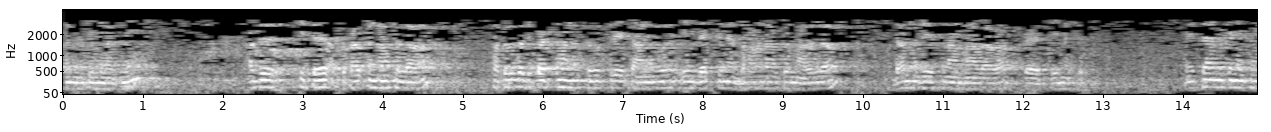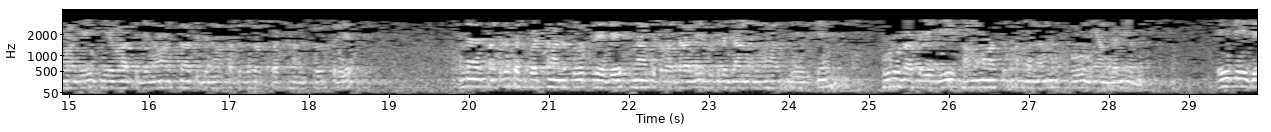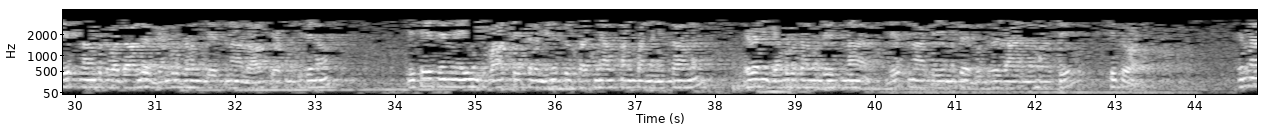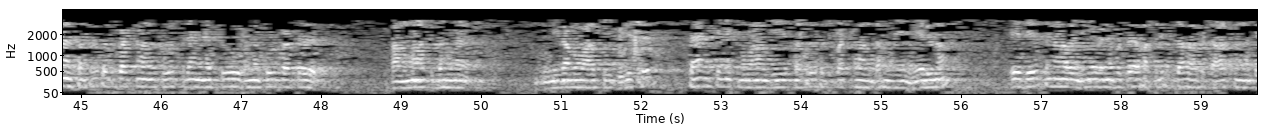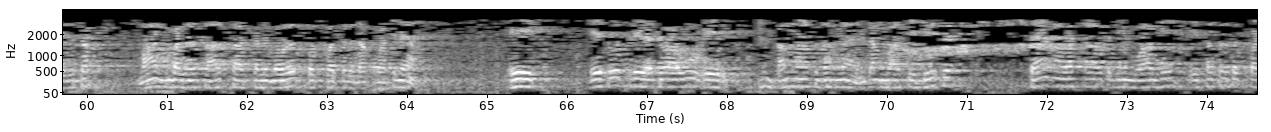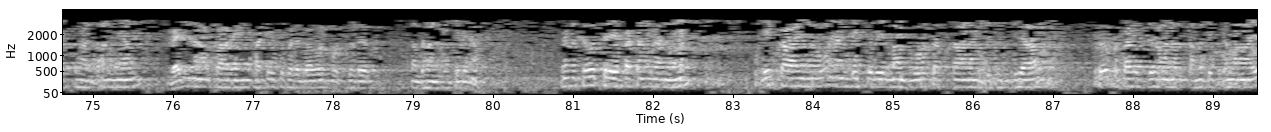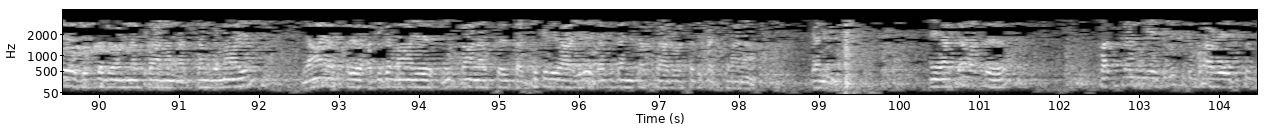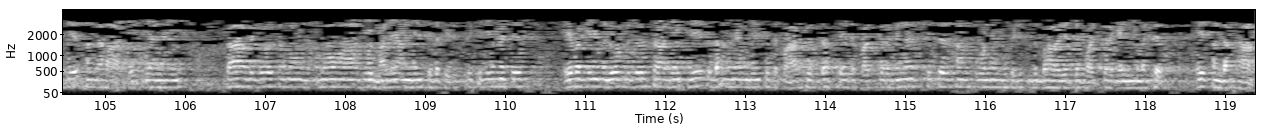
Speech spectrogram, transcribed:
පින්වත්නි අද සිට අප කල්පනා කළා. සතර සතිපට්ඨාන සූත්‍රයේ අනුව ඒ දැක්වෙන භාවනා ක්‍රම අරලා ධර්ම දේශනා මාලාවක් පැවැත්වීමට මේ සෑම කෙනෙක් වාගේ කියවා තිබෙනවා ආසා තිබෙනවා සතර සතිපට්ඨාන සූත්‍රය. එන සතර සතිපට්ඨාන සූත්‍රයේ දේශනා කොට වදාළේ බුදුරජාණන් වහන්සේ විසින් පූර්ව රටේදී සම්මාස ධර්ම නම් වූ නියංගමේදී ඒකේ දේශනාවකට වදාළ ගැඹුරු ධර්ම දේශනා රාශියක්ම තිබෙනවා. විශේෂයෙන් මේ වාසය කළ මිනිස්සු ප්‍රඥා සම්පන්න නිසාම එවැනි ගැඹුරු ධර්ම දේශනා දේශනා කිරීමට බුදුරජාණන් වහන්සේ සිටුවා. එම සතරසත්පට්ඨාන සූත්‍රයන් ඇතුළු එම කුල්පත සම්මාස ධර්ම නිගම වාසී පිළිස සෑම කෙනෙක්ම වාගේ සතරසත්පට්ඨාන ධර්මයේ මෙලුණා ඒ දේශනාව නිම වෙනකොට 40000කට ආසන්න දෙයක් මාර්ග බල සාක්ෂාත් කරන බව පොත්පත්වල දක්වා තිබෙනවා. ඒ ඒ සූත්‍රයේ ඇතුළු වූ ඒ සම්මා සුධම්ම නිකම් වාසී දේශ සෑම අවස්ථාවකදීම වාගේ ඒ සතර සත්පට්ඨාන ධර්මයන් වැඩින ආකාරයෙන් කටයුතු කළ බව පොත්වල සඳහන් වී තිබෙනවා. මෙම සූත්‍රයේ පටන් ගන්නේ ඒකායනෝ අනන්දිකවේ මග්ගෝසත්තාන විසුද්ධියා සෝප පරිද්දවන සමතික්‍රමාය දුක්ඛදවන්නස්ථාන අත්සංගමාය ඥායස්ස අධිගමාය නිස්සානස්ස සත්‍චිකිරියාය දකිතං චක්කාරෝ සතිපට්ඨාන යන්නේ ඒ අදහස සත්‍යයේ පිළිසිදු භාවයේ සුද්ධිය සඳහා ඒ කියන්නේ කාම දෝෂ මොහ ආදී මලයන්ගෙන් සිට පිළිසිදු කිරීමට ඒ වගේම ලෝභ දෝෂ ආදී ක්ලේශ ධර්මයන්ගෙන් සිත පාරිශුද්ධත්වයට පත් කරගෙන සිත සම්පූර්ණයෙන් පිරිසිදු භාවයට පත් කර ගැනීමට ඒ සඳහා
